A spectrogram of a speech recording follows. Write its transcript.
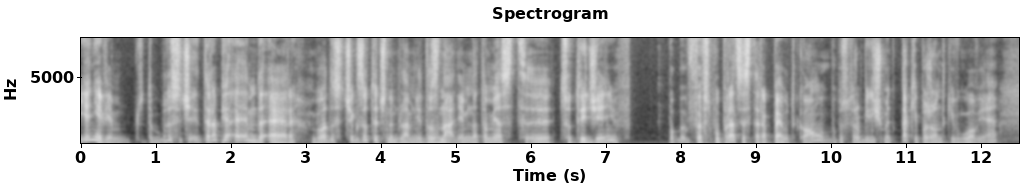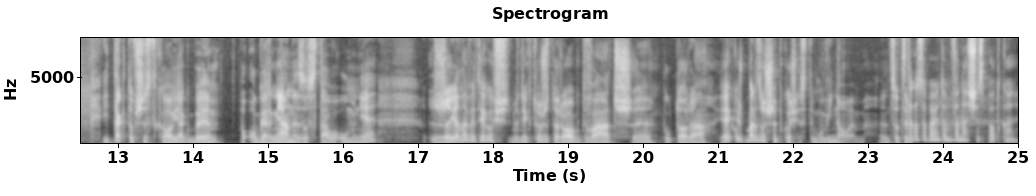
ja nie wiem, to dosyć, terapia EMDR była dosyć egzotycznym dla mnie doznaniem, natomiast y, co tydzień w, we współpracy z terapeutką po prostu robiliśmy takie porządki w głowie i tak to wszystko jakby ogarniane zostało u mnie, że ja nawet jakoś, niektórzy to rok, dwa, trzy, półtora, ja jakoś bardzo szybko się z tym uwinąłem. Co ty... Z tego co pamiętam 12 spotkań.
